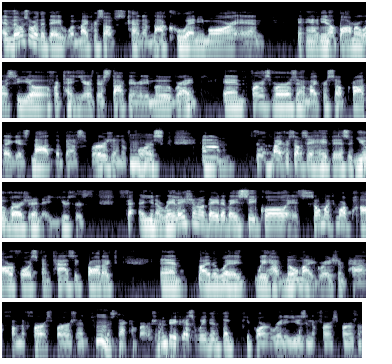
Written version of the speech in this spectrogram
And those were the days when Microsoft's kind of not cool anymore, and and you know, Ballmer was CEO for ten years. Their stock didn't really move, right? And first version of Microsoft product is not the best version, of mm-hmm. course. Um, so Microsoft say, hey, there's a new version. It uses, you know, relational database SQL. It's so much more powerful. It's fantastic product. And by the way, we have no migration path from the first version to hmm. the second version because we didn't think people are really using the first version.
